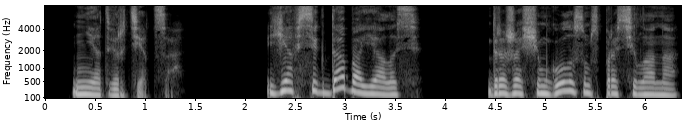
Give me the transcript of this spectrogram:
— не отвертеться. «Я всегда боялась», — дрожащим голосом спросила она.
